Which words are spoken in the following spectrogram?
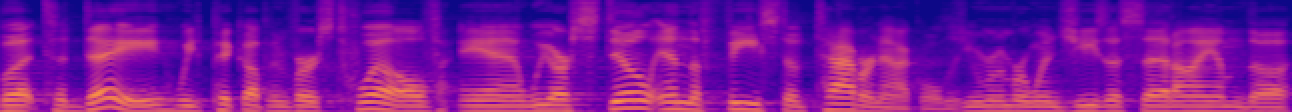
But today we pick up in verse 12, and we are still in the Feast of Tabernacles. You remember when Jesus said, I am the,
